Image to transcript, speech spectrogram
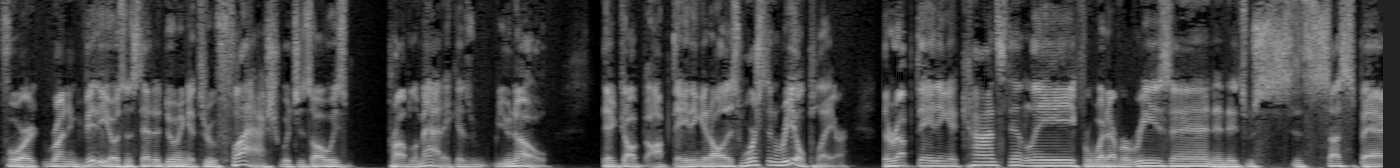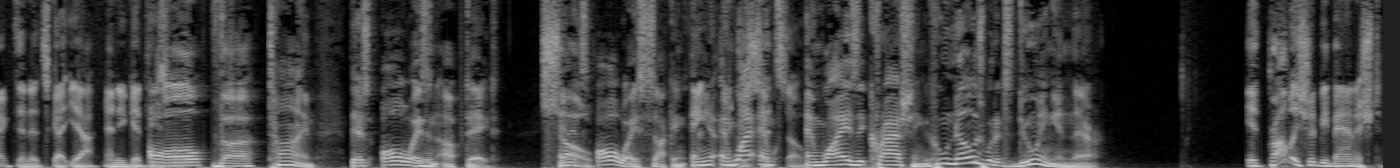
for running videos instead of doing it through Flash, which is always problematic, as you know. They're updating it all. It's worse than Real Player. They're updating it constantly for whatever reason, and it's, it's suspect, and it's got yeah, and you get these all the time. There's always an update. So- and it's always sucking. And you know, and why and, so. and why is it crashing? Who knows what it's doing in there? It probably should be banished.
